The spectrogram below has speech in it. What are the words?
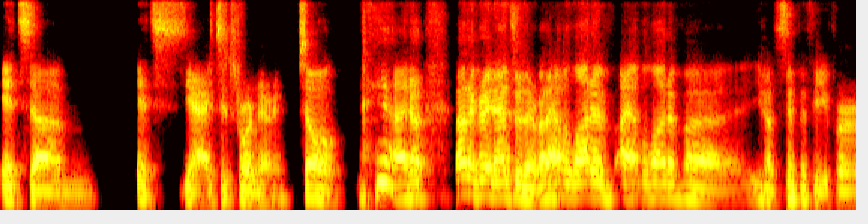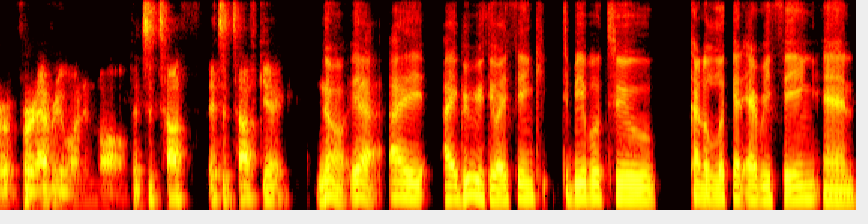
it's um it's yeah, it's extraordinary. So yeah, I don't not a great answer there, but I have a lot of I have a lot of uh, you know sympathy for for everyone involved. It's a tough it's a tough gig. No, yeah, I I agree with you. I think to be able to kind of look at everything and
